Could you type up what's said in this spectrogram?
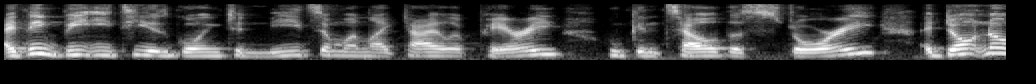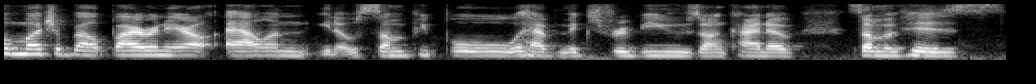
I think BET is going to need someone like Tyler Perry who can tell the story. I don't know much about Byron Allen. You know, some people have mixed reviews on kind of some of his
